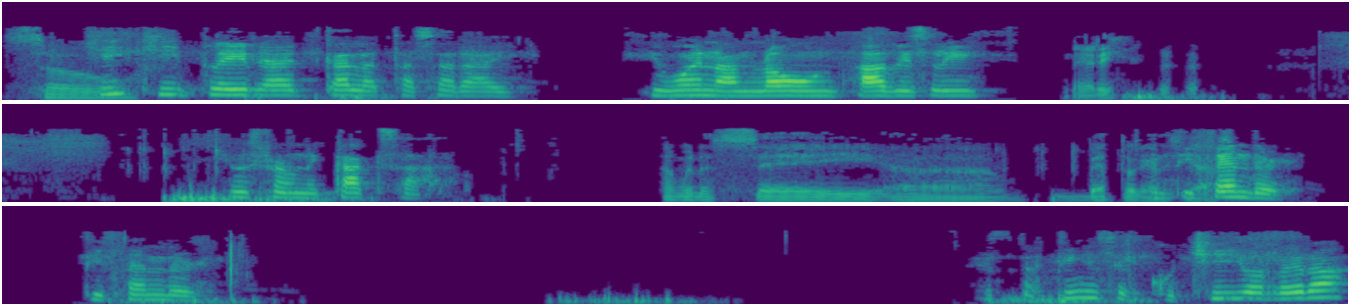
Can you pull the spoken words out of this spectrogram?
So He he played at Galatasaray. He went on loan, obviously. Nery. He was from Necaxa, I'm gonna say uh, Beto Garcia. defender. Defender. I think it's El Cuchillo Herrera.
